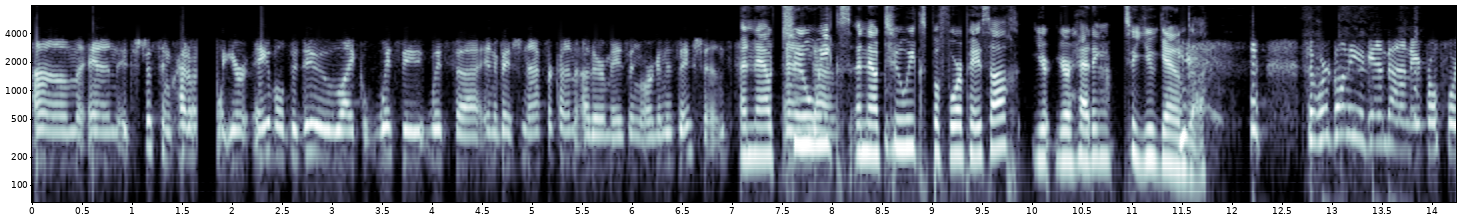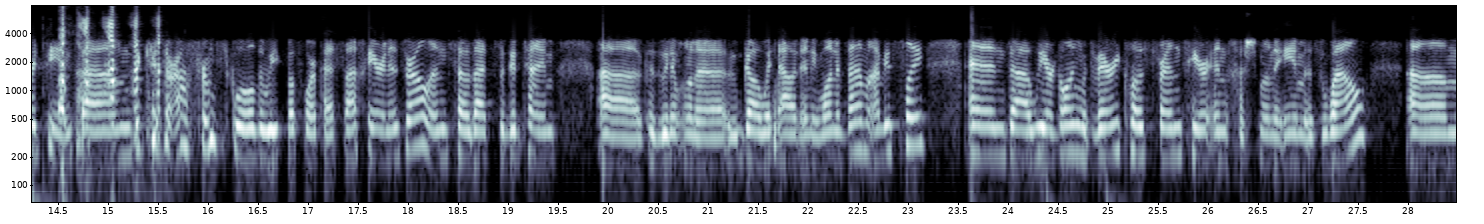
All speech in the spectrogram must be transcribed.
Um, and it's just incredible what you're able to do like with the with uh, Innovation Africa and other amazing organizations. And now 2 and, uh, weeks and now 2 weeks before Pesach you're you're heading to Uganda So we're going to Uganda on April 14th. Um, the kids are off from school the week before Pesach here in Israel, and so that's a good time because uh, we don't want to go without any one of them, obviously. And uh, we are going with very close friends here in Hashmonaim as well. Um,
